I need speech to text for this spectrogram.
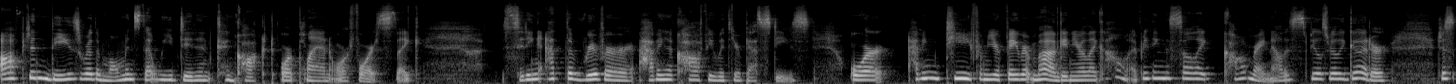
Often these were the moments that we didn't concoct or plan or force. Like, sitting at the river having a coffee with your besties or having tea from your favorite mug and you're like, "Oh, everything is so like calm right now. This feels really good." Or just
